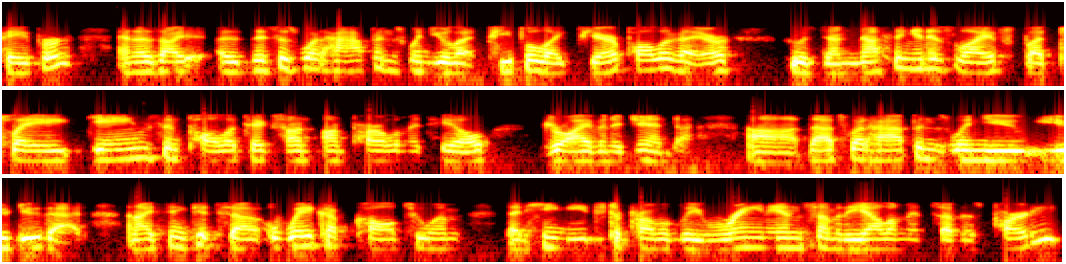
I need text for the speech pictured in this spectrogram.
paper. And as I, uh, this is what happens when you let people like Pierre Poilievre, who's done nothing in his life but play games and politics on, on Parliament Hill, drive an agenda. Uh, that's what happens when you, you do that. And I think it's a wake up call to him that he needs to probably rein in some of the elements of his party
